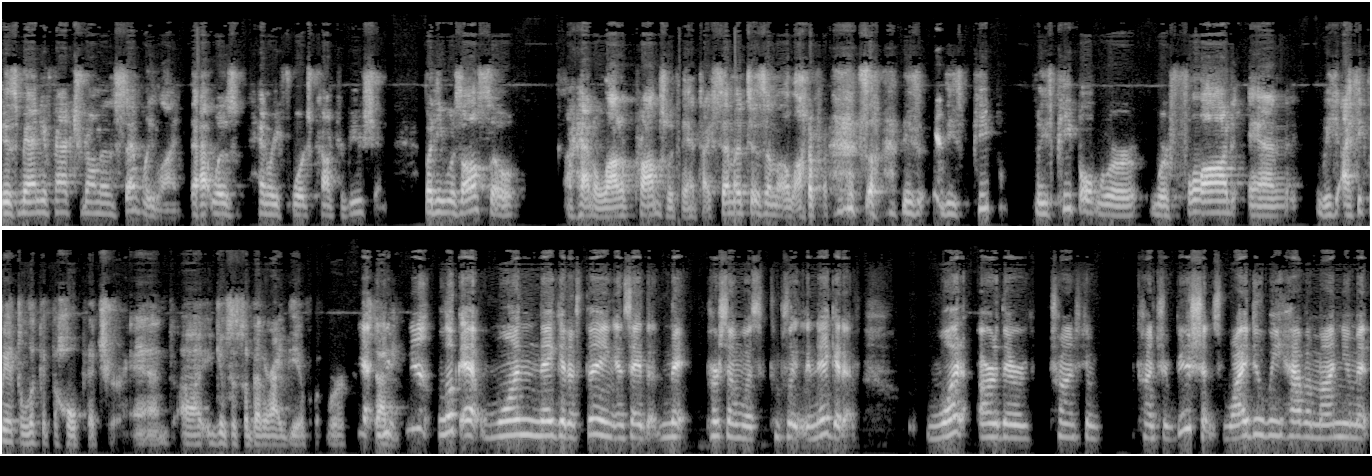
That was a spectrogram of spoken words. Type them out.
is manufactured on an assembly line. That was Henry Ford's contribution. But he was also I had a lot of problems with anti-Semitism. A lot of so these these people these people were were flawed, and we I think we have to look at the whole picture, and uh, it gives us a better idea of what we're Yeah, you can't look at one negative thing and say that the person was completely negative. What are their contributions? Why do we have a monument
